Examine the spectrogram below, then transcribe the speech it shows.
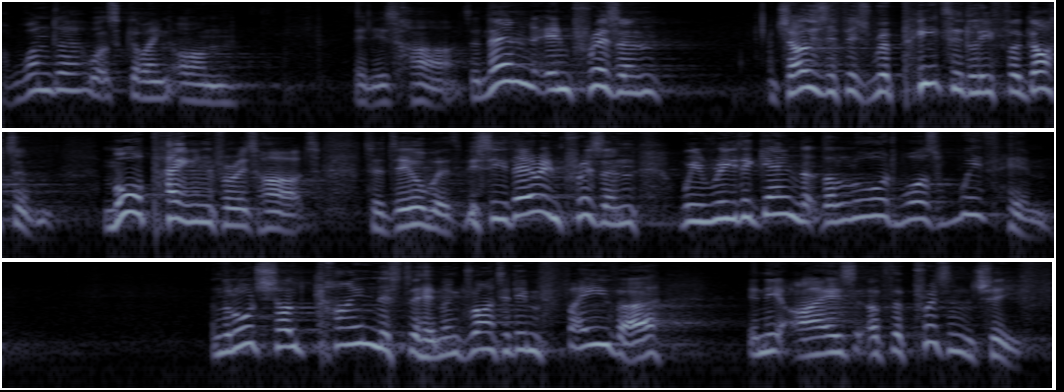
I wonder what's going on in his heart. And then in prison, Joseph is repeatedly forgotten more pain for his heart to deal with. You see, there in prison, we read again that the Lord was with him. And the Lord showed kindness to him and granted him favor in the eyes of the prison chief,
